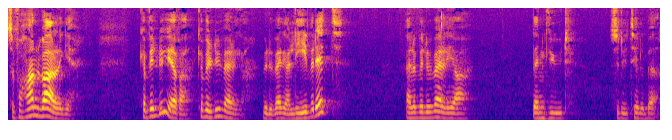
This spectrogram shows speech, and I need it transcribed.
Så får han valget. Hva vil du gjøre? Hva vil du velge? Vil du velge livet ditt, eller vil du velge den Gud som du tilber?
